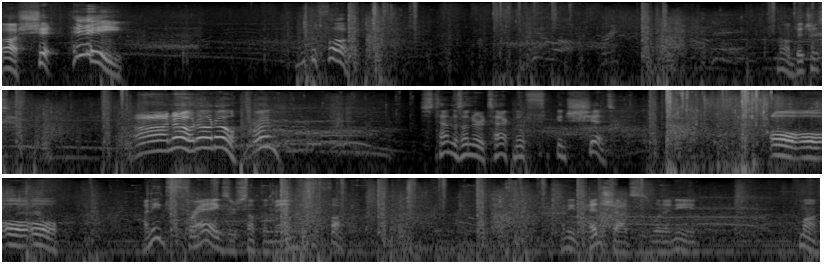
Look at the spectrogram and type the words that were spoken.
Oh shit! Hey! What the fuck? Come on, bitches. Oh, no, no, no! Run! This town is under attack, no fucking shit. Oh, oh, oh, oh. I need frags or something, man. Fuck. I need headshots is what I need. Come on.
